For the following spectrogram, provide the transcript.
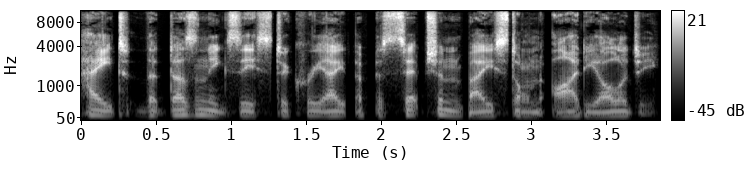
hate that doesn't exist to create a perception based on ideology.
